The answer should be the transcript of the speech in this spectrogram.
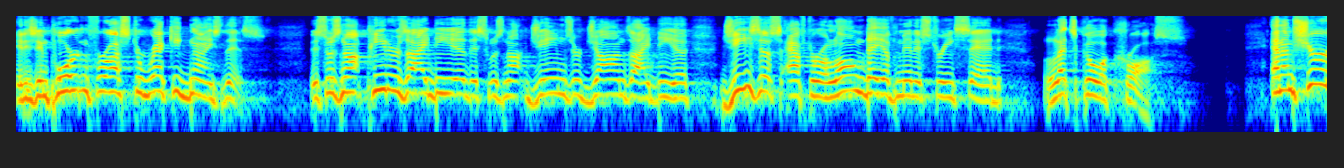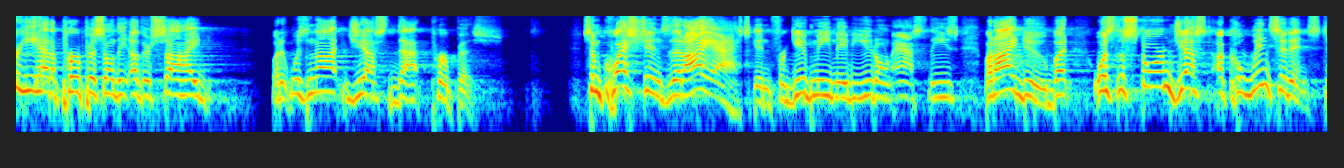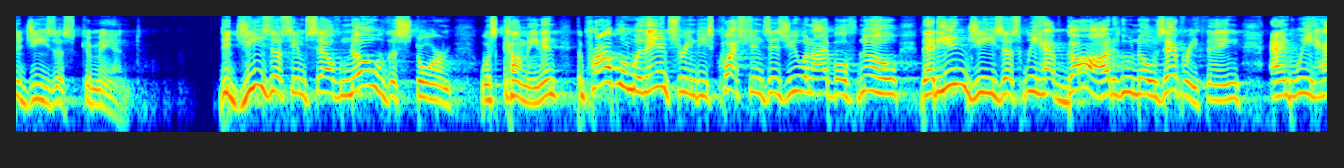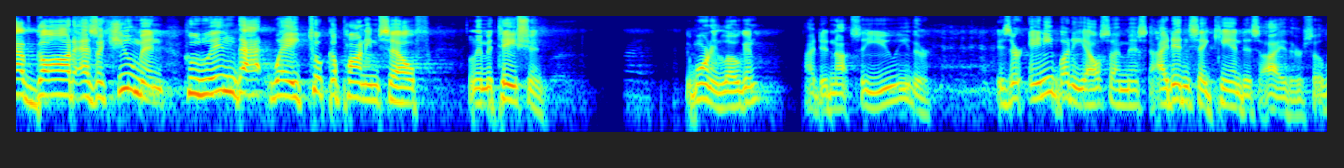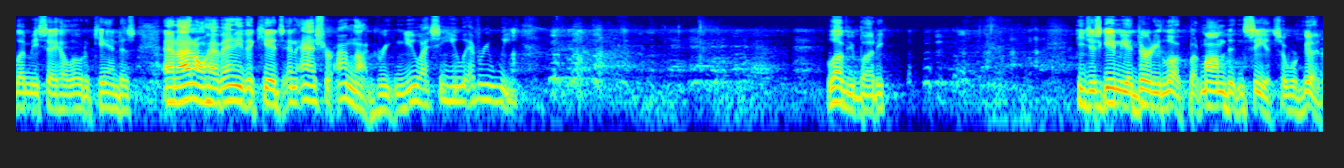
It is important for us to recognize this. This was not Peter's idea. This was not James or John's idea. Jesus, after a long day of ministry, said, Let's go across. And I'm sure he had a purpose on the other side, But it was not just that purpose. Some questions that I ask, and forgive me, maybe you don't ask these, but I do. But was the storm just a coincidence to Jesus' command? Did Jesus himself know the storm was coming? And the problem with answering these questions is you and I both know that in Jesus we have God who knows everything, and we have God as a human who, in that way, took upon himself limitation. Good morning, Logan. I did not see you either. Is there anybody else I missed? I didn't say Candace either, so let me say hello to Candace. And I don't have any of the kids. And Asher, I'm not greeting you. I see you every week. Love you, buddy. He just gave me a dirty look, but mom didn't see it, so we're good.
